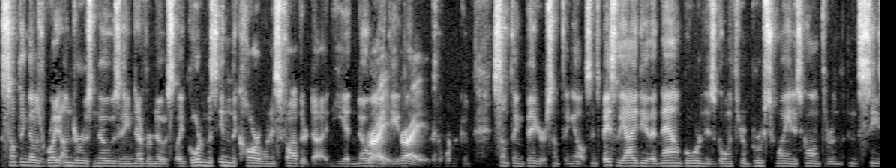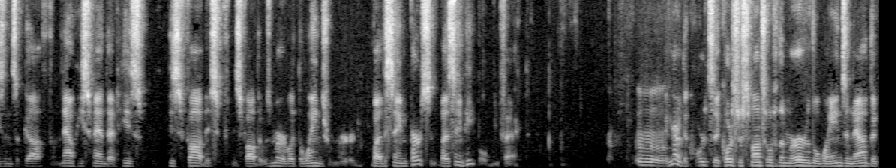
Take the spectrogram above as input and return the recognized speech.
something that was right under his nose and he never noticed. Like Gordon was in the car when his father died. He had no Right, idea right. that it was the work of something bigger, something else. And it's basically the idea that now Gordon is going through Bruce Wayne is going through in, in the seasons of Gotham. Now he's found that his his father his, his father was murdered, like the Waynes were murdered by the same person, by the same people, in fact. Mhm. Remember, the court's the court's responsible for the murder of the Waynes, and now the,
